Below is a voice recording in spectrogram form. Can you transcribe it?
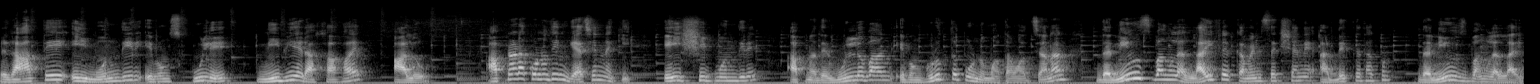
রাতে এই মন্দির এবং স্কুলে নিভিয়ে রাখা হয় আলো। আপনারা কোনোদিন গেছেন নাকি এই শিব মন্দিরে? আপনাদের মূল্যবান এবং গুরুত্বপূর্ণ মতামত জানান দ্য নিউজ বাংলা লাইফের কমেন্ট সেকশনে আর দেখতে থাকুন দ্য নিউজ বাংলা লাইভ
